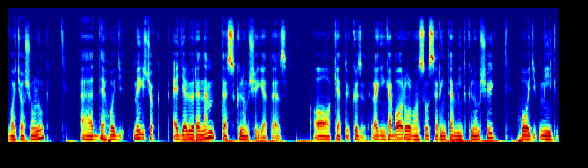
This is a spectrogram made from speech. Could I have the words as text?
vagy hasonlók, de hogy mégiscsak egyelőre nem tesz különbséget ez a kettő között. Leginkább arról van szó szerintem, mint különbség, hogy míg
